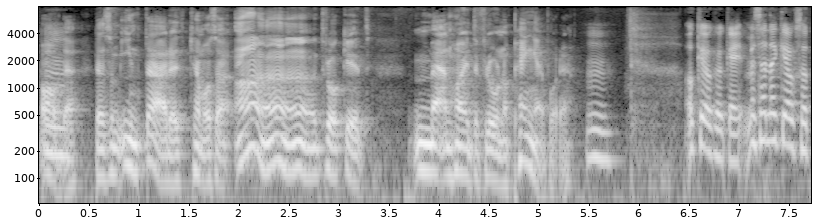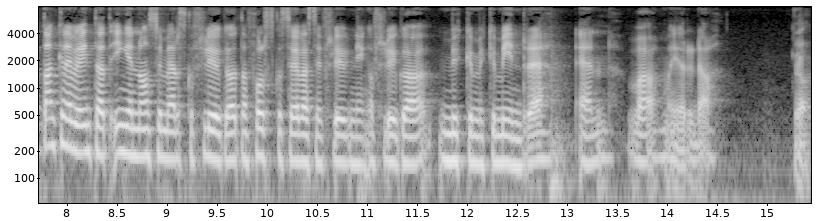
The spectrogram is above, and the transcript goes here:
av Mm. det. Den som inte är det kan vara så här, ah, ah, ah, tråkigt, men har inte förlorat några pengar på det. Mm. Okej, okej, okej. Men sen tänker jag också att tanken är väl inte att ingen någonsin mer ska flyga, utan folk ska se över sin flygning och flyga mycket, mycket mindre än vad man gör idag. Ja.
